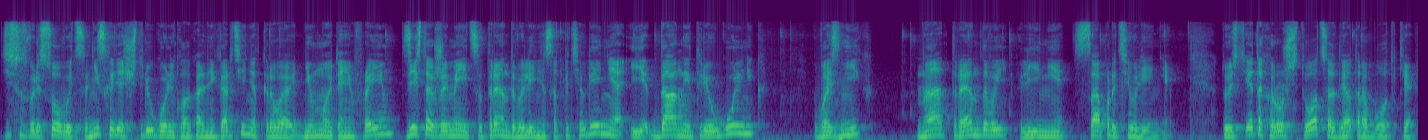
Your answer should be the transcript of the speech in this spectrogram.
Здесь у нас вырисовывается нисходящий треугольник локальной картине, открываю дневной таймфрейм. Здесь также имеется трендовая линия сопротивления, и данный треугольник возник на трендовой линии сопротивления. То есть это хорошая ситуация для отработки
